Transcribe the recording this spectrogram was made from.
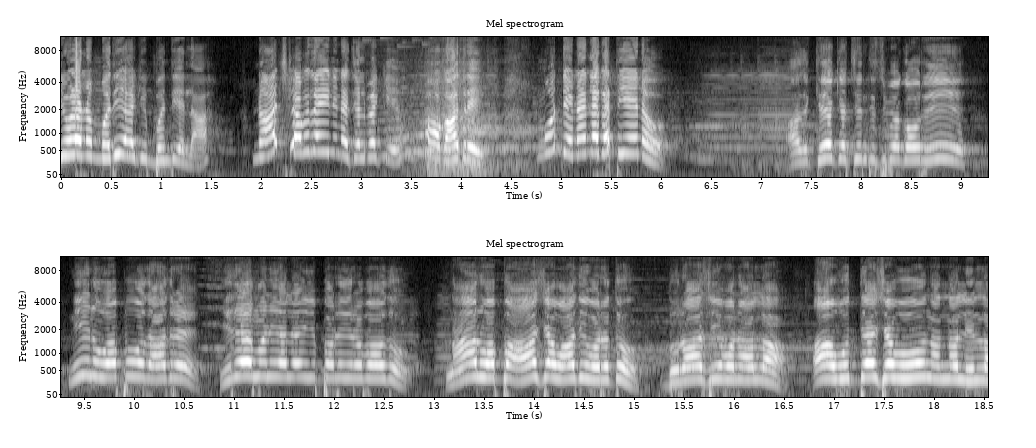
ಇವಳನ್ನು ಮದುವೆಯಾಗಿ ಬಂದಿಯಲ್ಲ ನಾಚಿಕೆ ಆಗೋದ ನಿನ್ನ ಜಲ್ಬಕ್ಕೆ ಹಾಗಾದ್ರೆ ಮುಂದೆ ನನ್ನ ಗತಿ ಏನು? ಅದಕ್ಕೆ ಚಿಂತಿಸಬೇಕು ಗೌರಿ. ನೀನು ಒಪ್ಪುವುದಾದ್ರೆ ಇದೇ ಮನೆಯಲ್ಲೇ ಇಬ್ಬರು ಇರಬಹುದು. ನಾನು ಒಬ್ಬ ಆಶಾವಾದಿ ಹೊರತು ದುರಾಸೀವನ ಅಲ್ಲ. ಆ ಉದ್ದೇಶವೂ ನನ್ನಲ್ಲಿಲ್ಲ.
